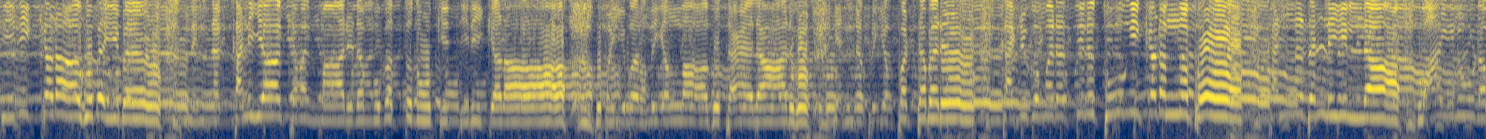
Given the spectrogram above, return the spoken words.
ചിരിക്കടാ നിന്നെ കളിയാക്കിയവന്മാരുടെ മുഖത്ത് നോക്കി ചിരിക്കടാ. ഹുബൈബ് റളിയല്ലാഹു തആല എന്റെ പ്രിയപ്പെട്ടവര് കഴുകുമരത്തിൽ തൂങ്ങിക്കിടന്നപ്പോ കണ്ണ് തള്ളിയില്ല വായിലൂടെ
